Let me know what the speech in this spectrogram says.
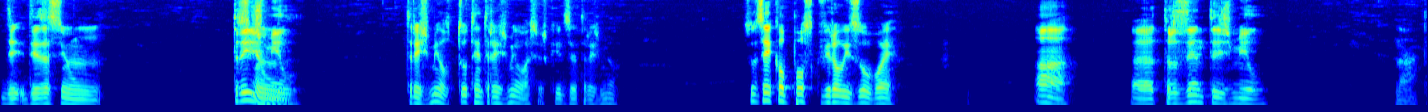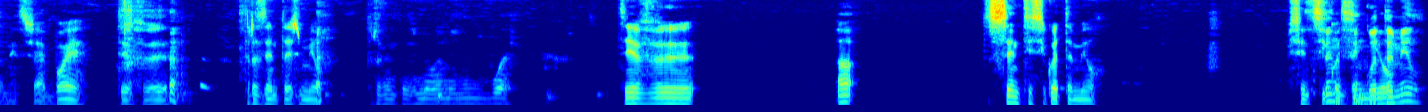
Di- Diz assim um. 3 Sim, um- mil. 3 mil? Tu tem 3 mil, achas que ia dizer 3 mil? Estou a dizer aquele post que viralizou, bué. Ah, Uh, 300 mil. Não, também isso já é boé. Teve 300 mil. 300 mil é mesmo boé. Teve. Ah, 150 mil. 150, 150 mil. mil?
